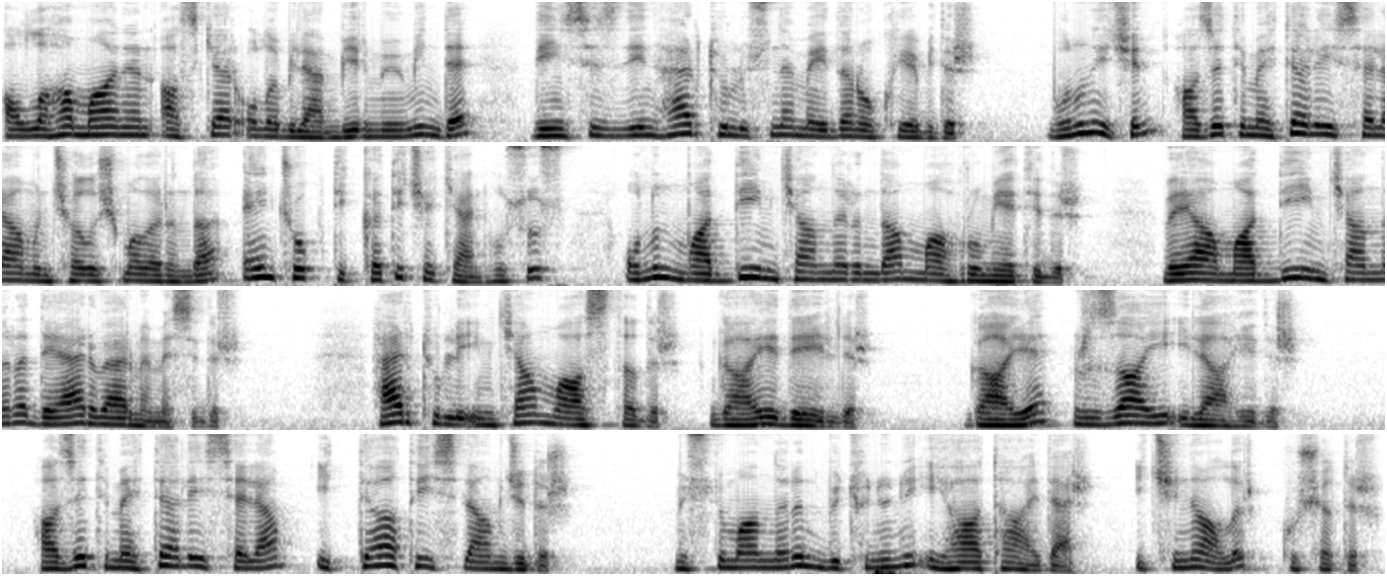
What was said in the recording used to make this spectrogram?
Allah'a manen asker olabilen bir mümin de dinsizliğin her türlüsüne meydan okuyabilir. Bunun için Hz. Mehdi Aleyhisselam'ın çalışmalarında en çok dikkati çeken husus onun maddi imkanlarından mahrumiyetidir veya maddi imkanlara değer vermemesidir. Her türlü imkan vasıtadır, gaye değildir. Gaye rızayı ilahidir. Hz. Mehdi Aleyhisselam ittihat-ı İslamcıdır. Müslümanların bütününü ihata eder, içine alır, kuşatır.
